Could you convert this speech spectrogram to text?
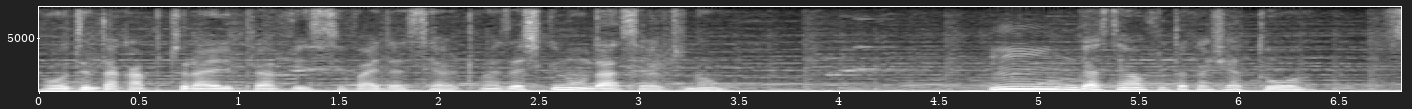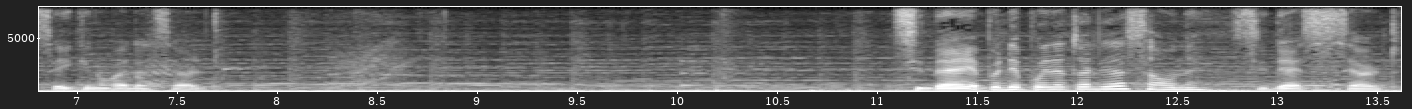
Vou tentar capturar ele pra ver se vai dar certo. Mas acho que não dá certo não. Hum, gastei uma fruta caixa à toa. Sei que não vai dar certo. Se der é depois da atualização, né? Se desse certo.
